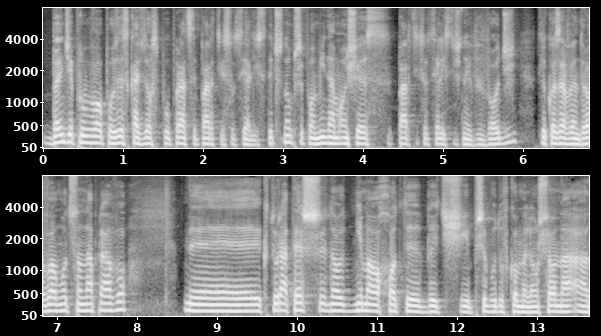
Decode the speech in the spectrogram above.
będzie próbował pozyskać do współpracy partię socjalistyczną. Przypominam, on się z partii socjalistycznej wywodzi, tylko zawędrował mocno na prawo, e, która też no, nie ma ochoty być przybudówką Melanchona, a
